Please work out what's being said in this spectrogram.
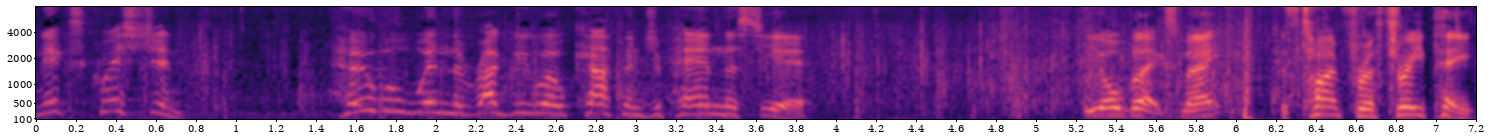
Next question. Who will win the Rugby World Cup in Japan this year? The All Blacks, mate. It's time for a 3-peat.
